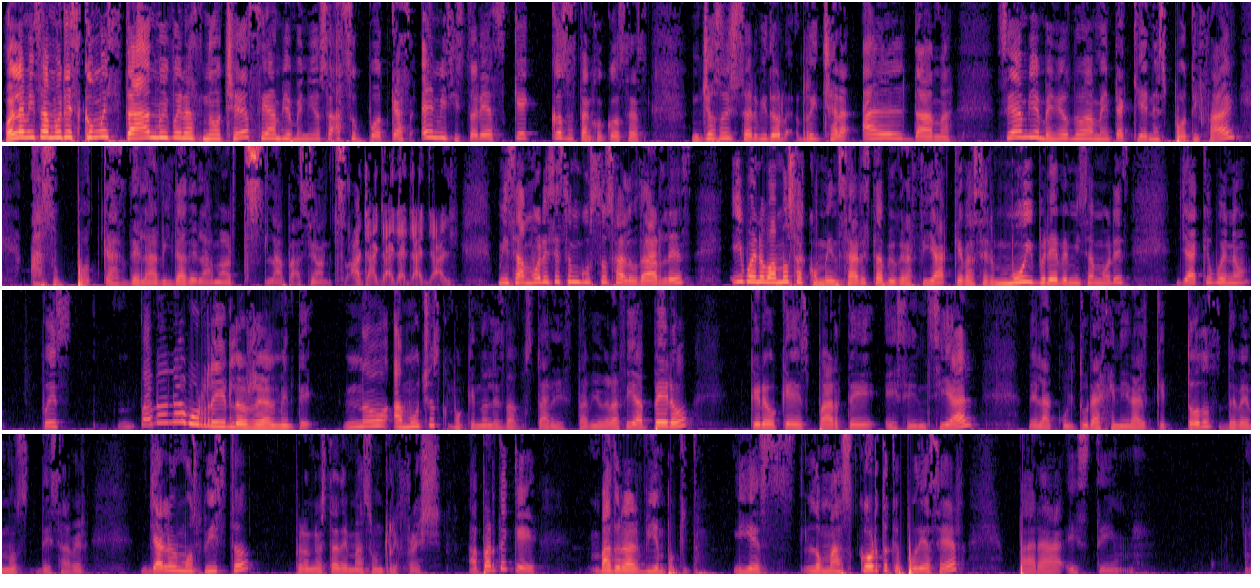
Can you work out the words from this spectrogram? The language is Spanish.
Hola mis amores, ¿cómo están? Muy buenas noches. Sean bienvenidos a su podcast en mis historias. Qué cosas tan jocosas. Yo soy su servidor Richard Aldama. Sean bienvenidos nuevamente aquí en Spotify a su podcast de la vida de la muerte, la pasión. Ay, ay, ay, ay, ay. Mis amores, es un gusto saludarles. Y bueno, vamos a comenzar esta biografía que va a ser muy breve, mis amores, ya que bueno, pues para no aburrirlos realmente no, a muchos como que no les va a gustar esta biografía, pero creo que es parte esencial de la cultura general que todos debemos de saber. Ya lo hemos visto, pero no está de más un refresh. Aparte que va a durar bien poquito y es lo más corto que pude hacer para este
